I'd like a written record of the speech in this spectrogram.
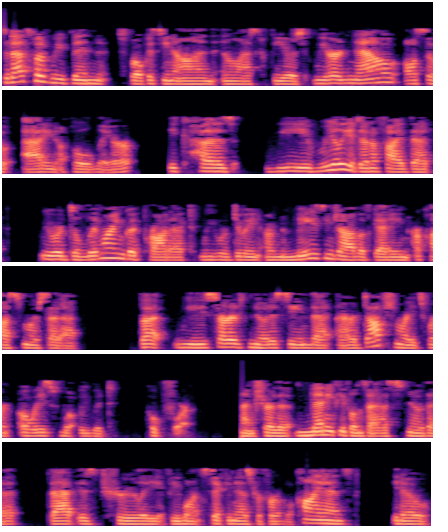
So that's what we've been focusing on in the last couple years. We are now also adding a whole layer because we really identified that we were delivering good product. We were doing an amazing job of getting our customers set up, but we started noticing that our adoption rates weren't always what we would hope for. I'm sure that many people in SaaS know that that is truly, if you want stickiness, referable clients, you know,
